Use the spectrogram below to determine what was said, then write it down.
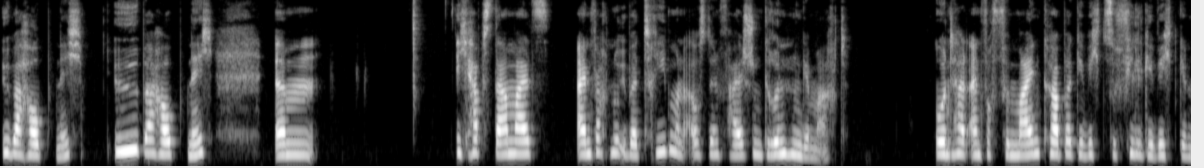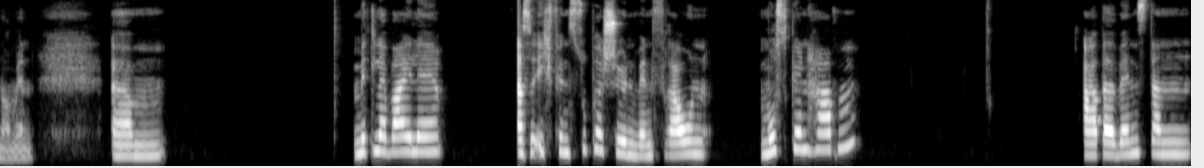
Überhaupt nicht. Überhaupt nicht. Ähm, ich habe es damals einfach nur übertrieben und aus den falschen Gründen gemacht. und halt einfach für mein Körpergewicht zu viel Gewicht genommen. Ähm, mittlerweile, also ich finde es super schön, wenn Frauen Muskeln haben, aber wenn es dann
